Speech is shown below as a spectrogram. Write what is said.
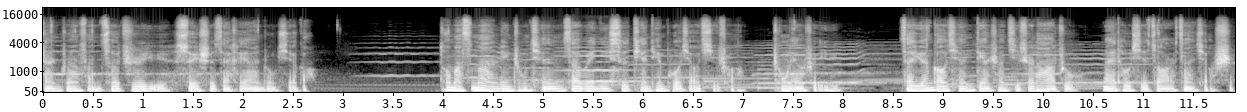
辗转反侧之余，随时在黑暗中写稿。托马斯曼临终前在威尼斯天天破晓起床冲凉水浴，在原稿前点上几支蜡烛，埋头写作二三小时。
